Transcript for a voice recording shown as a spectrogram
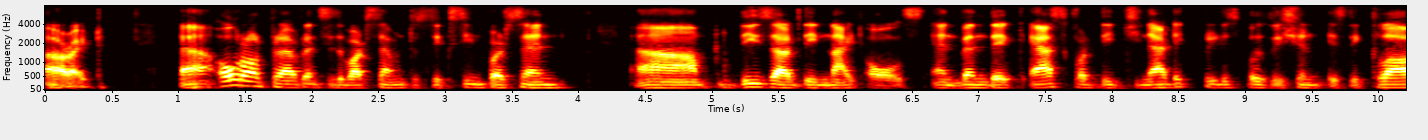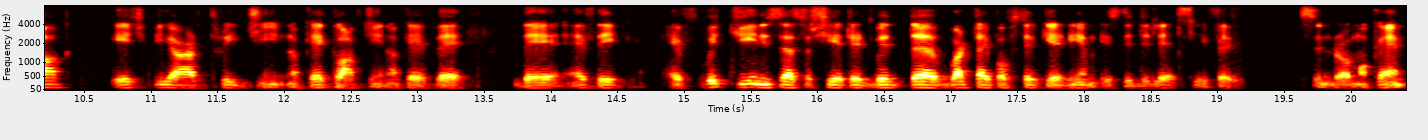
All right. Uh, overall prevalence is about 7 to 16%. Um, these are the night owls. And when they ask for the genetic predisposition is the clock hPER3 gene, okay, clock gene, okay, if they, they, if they, if which gene is associated with the, what type of circadian is the delayed sleep phase syndrome, okay?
